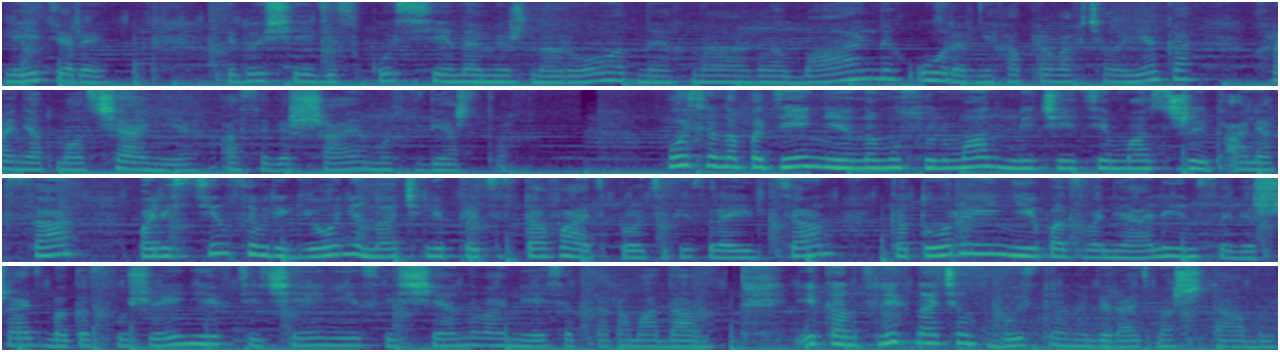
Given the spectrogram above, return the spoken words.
лидеры, ведущие дискуссии на международных, на глобальных уровнях о правах человека, хранят молчание о совершаемых зверствах. После нападения на мусульман в мечети Масджид Алякса Палестинцы в регионе начали протестовать против израильтян, которые не позволяли им совершать богослужение в течение священного месяца Рамадан, и конфликт начал быстро набирать масштабы.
